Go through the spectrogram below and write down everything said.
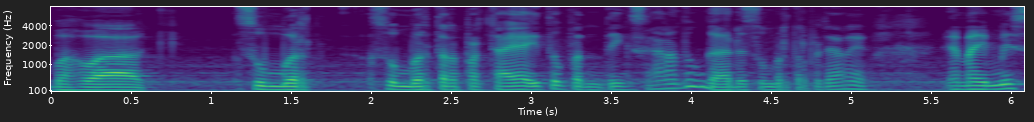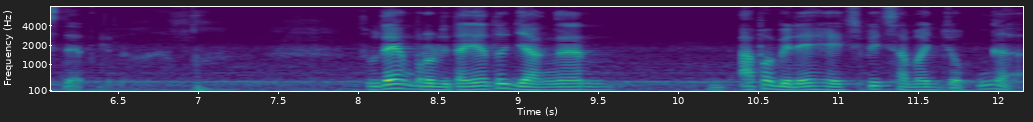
Bahwa sumber sumber terpercaya itu penting. Sekarang tuh nggak ada sumber terpercaya. And I miss that gitu sebetulnya yang perlu ditanya tuh jangan apa bedanya hate speech sama joke? Enggak.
